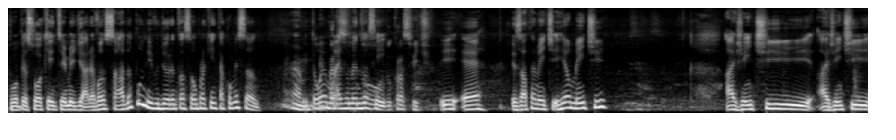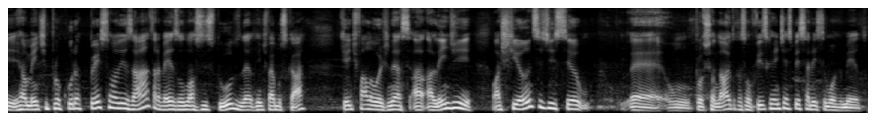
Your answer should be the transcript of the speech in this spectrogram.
para uma pessoa que é intermediária avançada para o nível de orientação para quem está começando. então bem é mais ou menos do, assim. Do crossfit. E é, exatamente. E realmente a gente, a gente realmente procura personalizar através dos nossos estudos, né? O que a gente vai buscar. Que a gente fala hoje, né? Além de. Eu acho que antes de ser é, um profissional de educação física, a gente é especialista em movimento.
